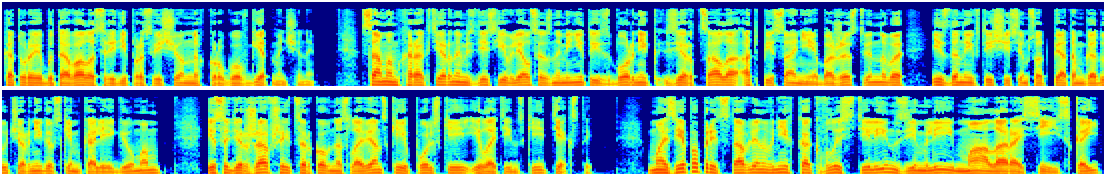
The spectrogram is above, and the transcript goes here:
которое бытовало среди просвещенных кругов гетманщины. Самым характерным здесь являлся знаменитый сборник «Зерцало от Писания Божественного», изданный в 1705 году Черниговским коллегиумом и содержавший церковнославянские, польские и латинские тексты. Мазепа представлен в них как властелин земли малороссийской,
